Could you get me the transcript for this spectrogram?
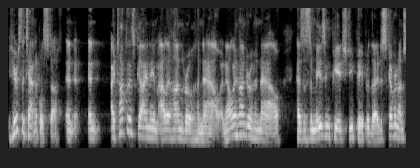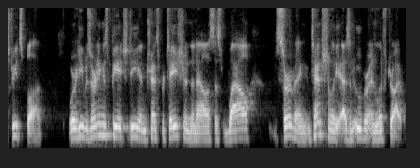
Here's the technical stuff, and and I talked to this guy named Alejandro Henao, and Alejandro Henao has this amazing PhD paper that I discovered on Streets Blog, where he was earning his PhD in transportation analysis while serving intentionally as an Uber and Lyft driver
